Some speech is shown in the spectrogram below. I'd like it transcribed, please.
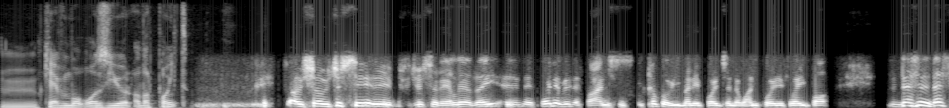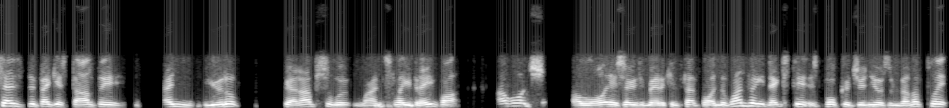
Mm. Kevin, what was your other point? So, so I was just saying to the producer earlier, right? uh, The point about the fans is a couple of wee mini points in the one point, if like, but this is this is the biggest derby in Europe by an absolute landslide, right? But I watch a lot of South American football, and the one right next to it is Boca Juniors and River Plate.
